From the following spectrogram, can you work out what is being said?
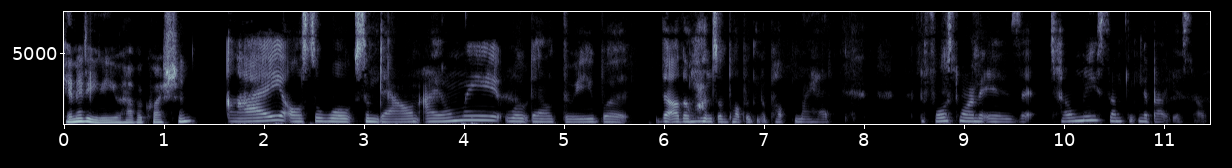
Kennedy, do you have a question? I also wrote some down. I only wrote down three, but the other ones are probably going to pop in my head. The first one is tell me something about yourself,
